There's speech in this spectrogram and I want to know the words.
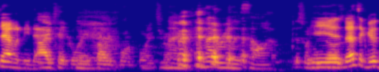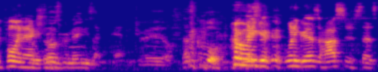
That would be I take away Yeah. probably four points. From They, they really sell it. Just when he Yeah, throws, that's a good point when he actually. throws a grenade, he's like, "Happy trail." That's cool. Or when he when he grabs a hostage and says,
